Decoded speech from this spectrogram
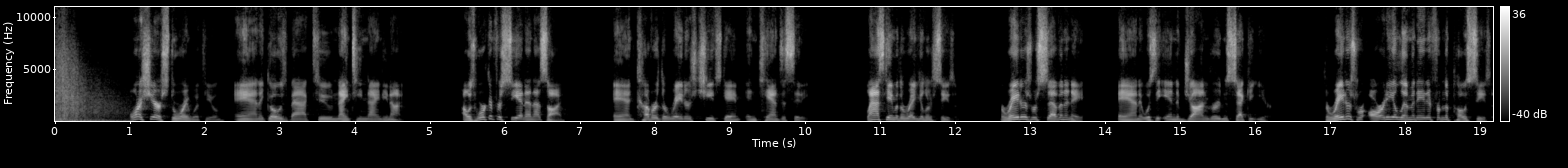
I want to share a story with you, and it goes back to 1999. I was working for CNNSI and covered the Raiders Chiefs game in Kansas City. Last game of the regular season. The Raiders were 7 and 8, and it was the end of Jon Gruden's second year. The Raiders were already eliminated from the postseason,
